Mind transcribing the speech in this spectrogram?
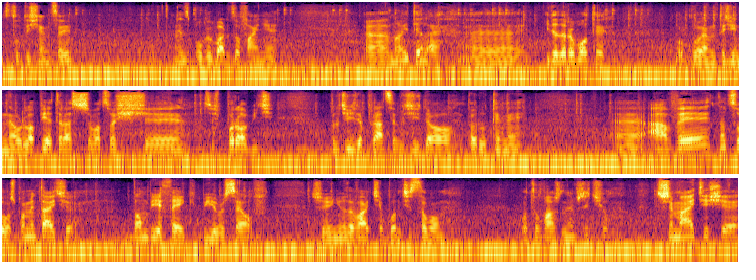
100 tysięcy, więc byłoby bardzo fajnie. E, No i tyle. E, Idę do roboty, bo byłem tydzień na urlopie, teraz trzeba coś, e, coś porobić. Wrócić do pracy, wrócić do, do rutyny. A wy, no cóż, pamiętajcie, don't be a fake, be yourself. Czyli nie udawajcie, bądźcie sobą, bo to ważne w życiu. Trzymajcie się,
